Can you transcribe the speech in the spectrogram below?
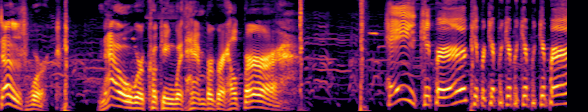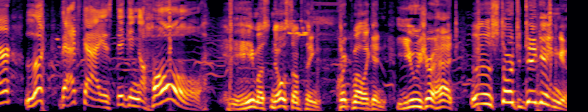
does work. Now we're cooking with Hamburger Helper. Hey, Kipper, Kipper, Kipper, Kipper, Kipper, Kipper. Look, that guy is digging a hole. He must know something. Quick, Mulligan, use your hat. Uh, start digging.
